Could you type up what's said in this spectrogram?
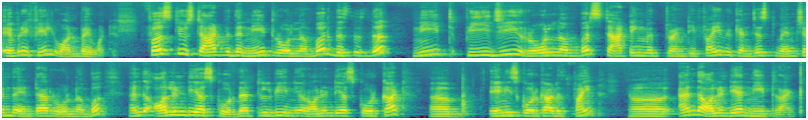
every field one by one. First you start with the NEET roll number. This is the NEET PG roll number starting with 25. You can just mention the entire roll number and the All India score. That will be in your All India scorecard. Uh, any scorecard is fine. Uh, and the All India NEET rank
